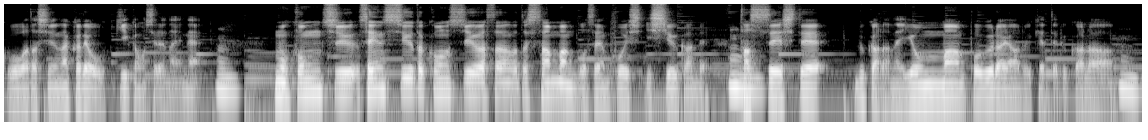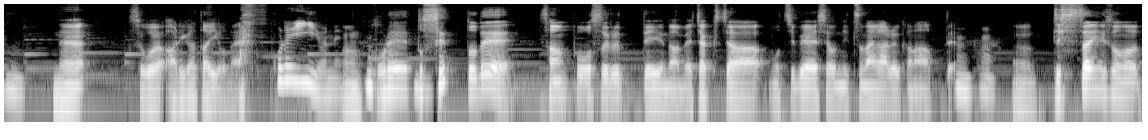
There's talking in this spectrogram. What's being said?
構私の中では大きいかもしれないね。うんもう今週先週と今週はさ私3万5千歩1週間でうん達成してるからね、4万歩ぐらい歩けてるから。うんうん、ね。すごいありがたいよね、これいいよね、うん、これとセットで散歩をするっていうのはめちゃくちゃモチベーションにつながるかなって。う、んうん。うん。実際にその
